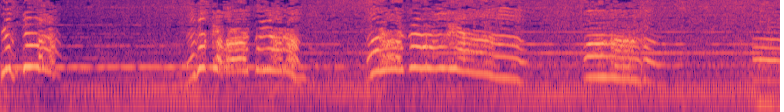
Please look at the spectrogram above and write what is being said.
Yoksa! Yoksa bana sayarım! Bana sayarım ya! Aaaa! Oh!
